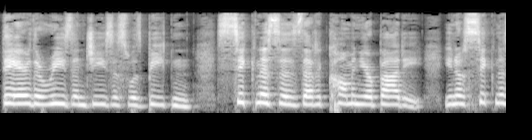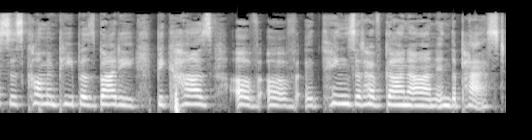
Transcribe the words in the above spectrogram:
They're the reason Jesus was beaten. Sicknesses that come in your body. You know, sicknesses come in people's body because of, of things that have gone on in the past,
